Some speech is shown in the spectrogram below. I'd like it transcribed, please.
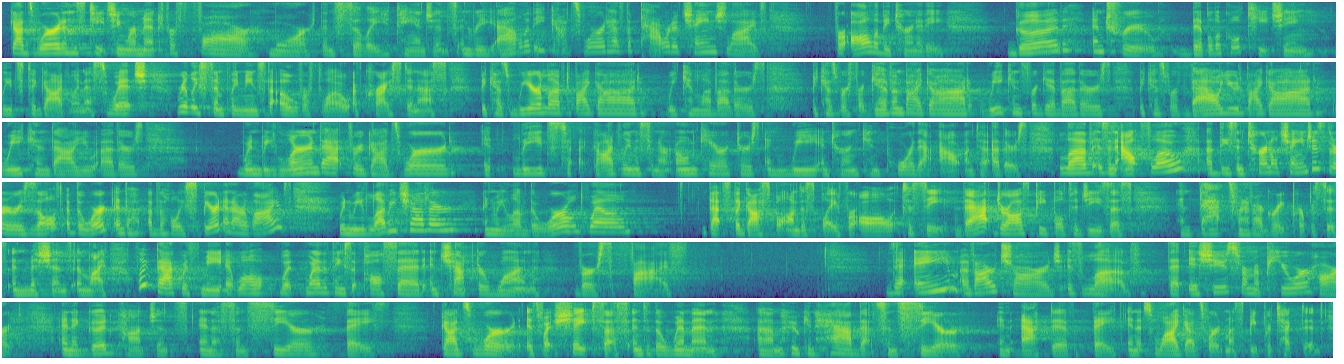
God's word and his teaching were meant for far more than silly tangents. In reality, God's word has the power to change lives for all of eternity. Good and true biblical teaching leads to godliness, which really simply means the overflow of Christ in us. Because we're loved by God, we can love others. Because we're forgiven by God, we can forgive others. Because we're valued by God, we can value others. When we learn that through God's word, it leads to godliness in our own characters, and we in turn can pour that out onto others. Love is an outflow of these internal changes that are a result of the work and the, of the Holy Spirit in our lives. When we love each other and we love the world well, that's the gospel on display for all to see. That draws people to Jesus. And that's one of our great purposes and missions in life. Look back with me at well, what, one of the things that Paul said in chapter 1, verse 5. The aim of our charge is love that issues from a pure heart and a good conscience and a sincere faith. God's word is what shapes us into the women um, who can have that sincere and active faith, and it's why God's word must be protected.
